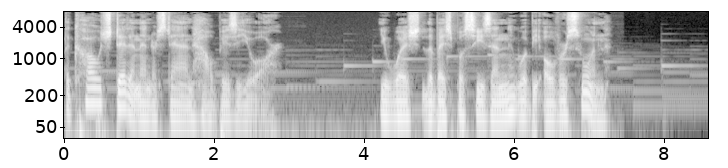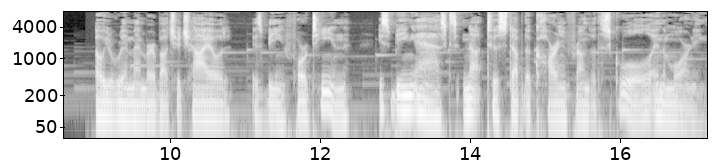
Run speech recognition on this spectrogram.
The coach didn't understand how busy you are. You wish the baseball season would be over soon. All you remember about your child is being 14 is being asked not to stop the car in front of the school in the morning.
